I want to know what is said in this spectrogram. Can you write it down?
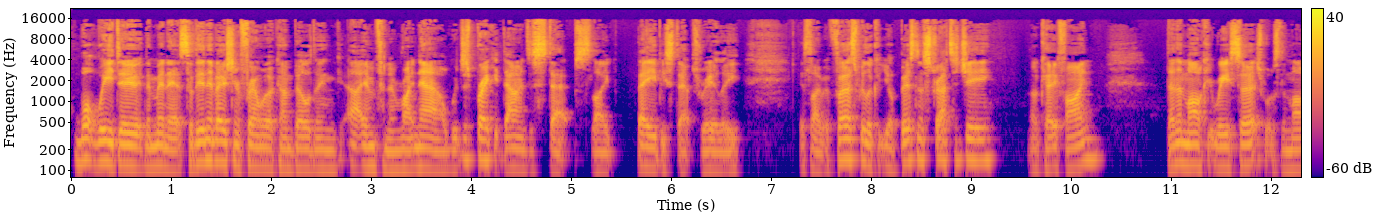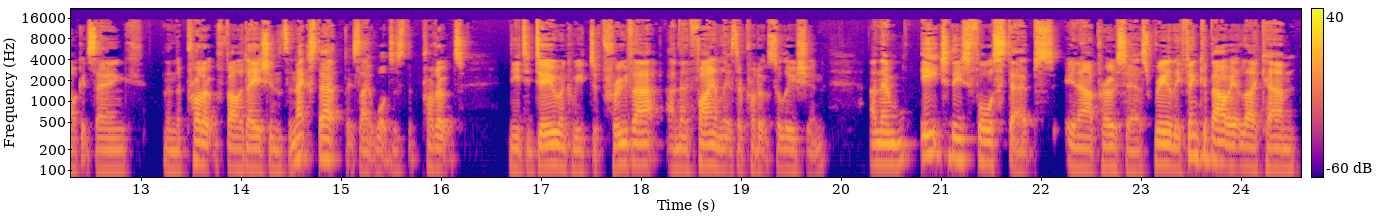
what we do at the minute, so the innovation framework I'm building at Infinum right now, we just break it down into steps, like baby steps. Really, it's like first we look at your business strategy. Okay, fine. Then the market research. What's the market saying? then the product validation is the next step. It's like what does the product need to do, and can we prove that? And then finally, it's the product solution. And then each of these four steps in our process, really think about it like um,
